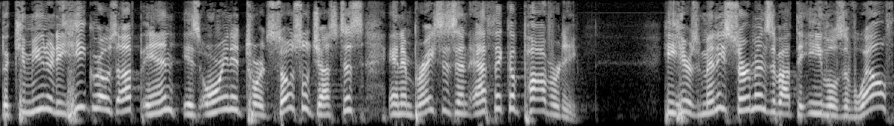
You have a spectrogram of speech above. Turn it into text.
The community he grows up in is oriented towards social justice and embraces an ethic of poverty. He hears many sermons about the evils of wealth,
